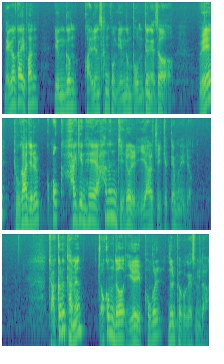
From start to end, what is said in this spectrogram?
내가 가입한 연금 관련 상품, 연금보험 등에서 왜 두 가지를 꼭 확인해야 하는지를 이해할 수 있기 때문이죠. 자, 그렇다면 조금 더 이해의 폭을 넓혀 보겠습니다.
